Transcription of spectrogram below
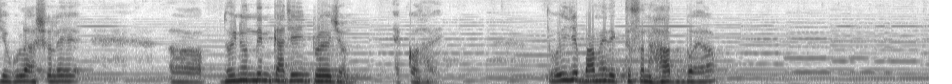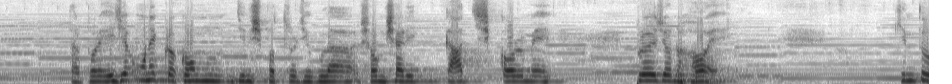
যেগুলো আসলে দৈনন্দিন কাজেই প্রয়োজন, এক কথায়। তো ওই যে বামে দেখতেছেন হাত বয়া। তারপরে এই যে অনেক রকম জিনিসপত্র যেগুলা সংসারিক কাজকর্মে প্রয়োজন হয়। কিন্তু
